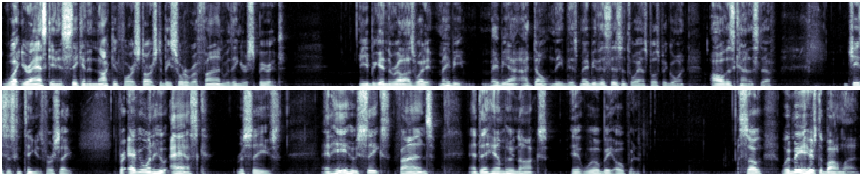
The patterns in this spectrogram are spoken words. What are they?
what you're asking and seeking and knocking for, it starts to be sort of refined within your spirit. And you begin to realize, wait, maybe maybe I, I don't need this. Maybe this isn't the way I'm supposed to be going. All this kind of stuff. Jesus continues, verse 8 For everyone who asks receives, and he who seeks finds, and to him who knocks it will be opened. So, with me, here's the bottom line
